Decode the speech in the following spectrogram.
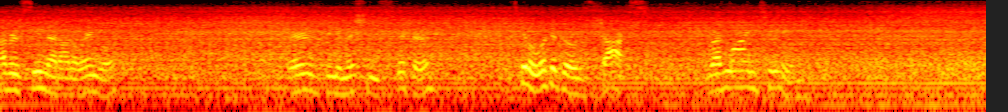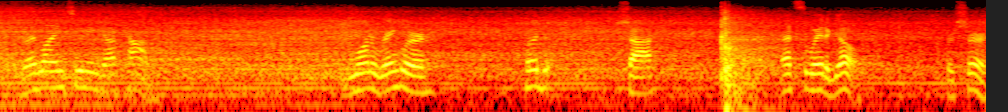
ever seen that on a Wrangler. There's the emissions sticker. Let's get a look at those shocks. Redline Tuning. Redlinetuning.com. You want a Wrangler hood shock, that's the way to go, for sure.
